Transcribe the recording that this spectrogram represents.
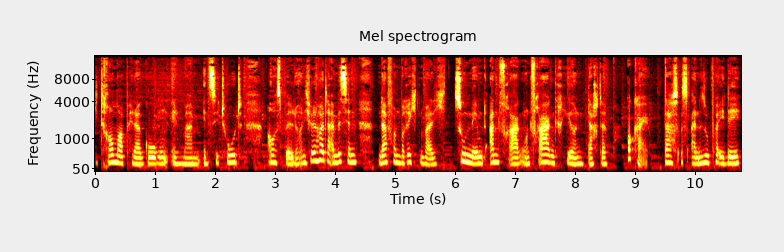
die Traumapädagogen in meinem Institut ausbilde. Und ich will heute ein bisschen davon berichten, weil ich zunehmend Anfragen und Fragen kriege und dachte, okay, das ist eine super Idee,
